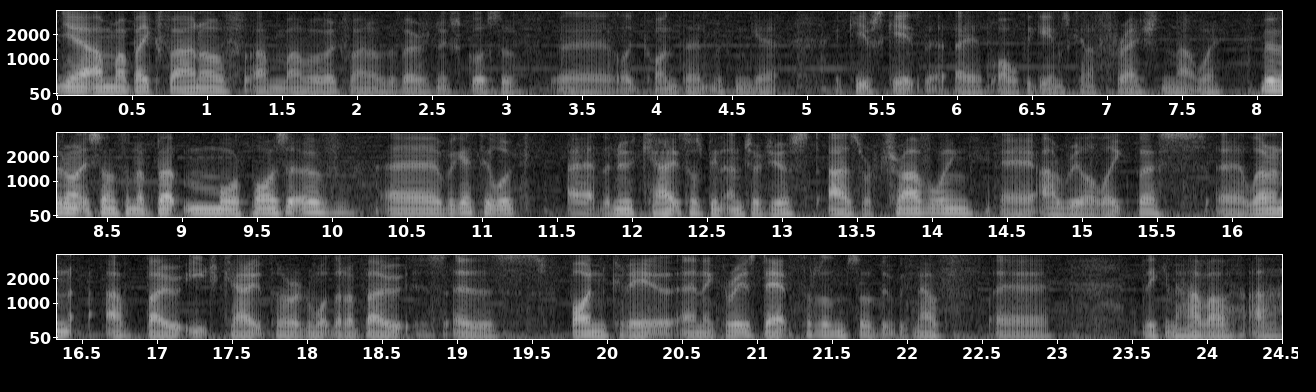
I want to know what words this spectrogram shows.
yeah, I'm a big fan of. I'm, I'm a big fan of the version exclusive uh, like content we can get. It keeps get, uh, all the games kind of fresh in that way. Moving on to something a bit more positive, uh, we get to look at the new characters being introduced as we're travelling. Uh, I really like this. Uh, learn about each character and what they're about is, is, fun, creative, and it creates depth for them so that we can have uh, they can have a, a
